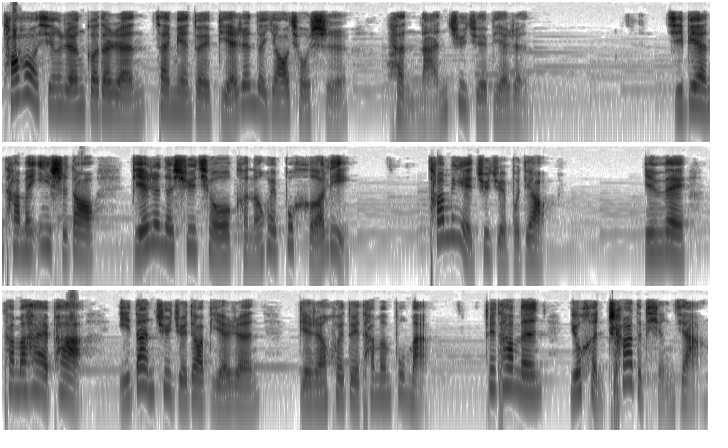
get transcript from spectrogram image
讨好型人格的人在面对别人的要求时，很难拒绝别人。即便他们意识到别人的需求可能会不合理，他们也拒绝不掉，因为他们害怕一旦拒绝掉别人。别人会对他们不满，对他们有很差的评价，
